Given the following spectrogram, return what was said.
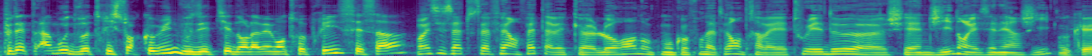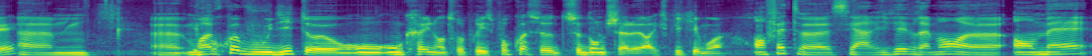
peut-être un mot de votre histoire commune. Vous étiez dans la même entreprise, c'est ça? Oui, c'est ça, tout à fait. En fait, avec Laurent, donc mon cofondateur, on travaillait tous les deux chez Engie dans les énergies. Ok. Euh, pourquoi vous vous dites euh, on, crée une entreprise? Pourquoi ce, don de chaleur? Expliquez-moi. En fait, euh, c'est arrivé vraiment en mai,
